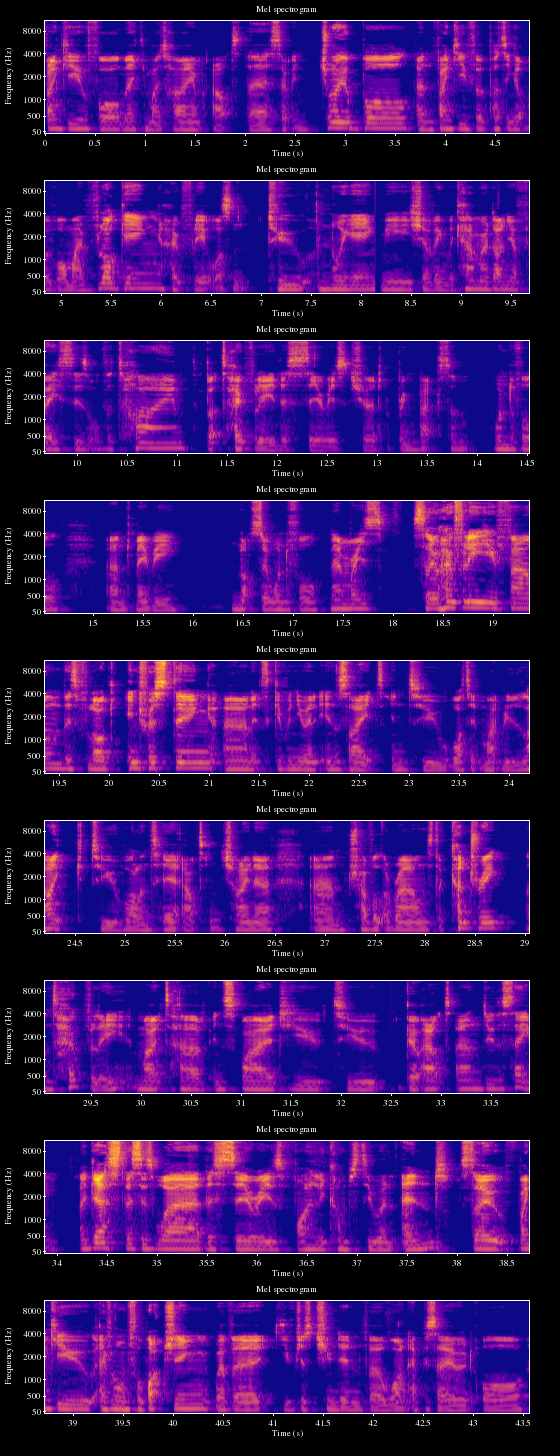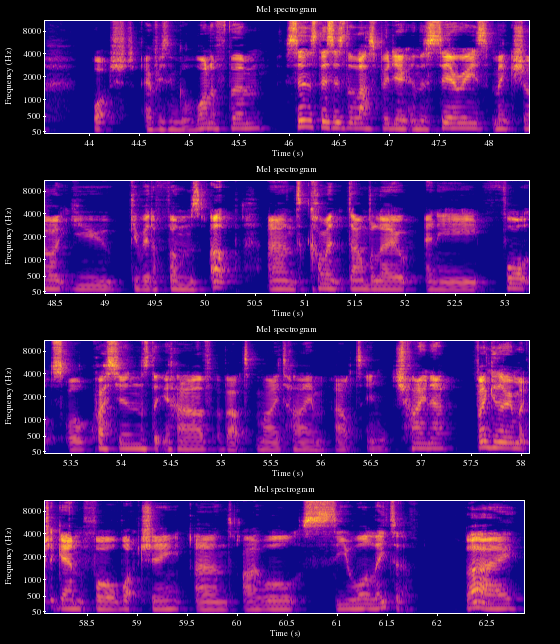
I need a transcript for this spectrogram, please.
Thank you for making my time out there so enjoyable and thank you for putting up with all my vlogging. Hopefully it wasn't too annoying me shoving the camera down your faces all the time but hopefully this series should bring back some wonderful and maybe not so wonderful memories. So hopefully you found this vlog interesting and it's given you an insight into what it might be like to volunteer out in China and travel around the country. And hopefully it might have inspired you to go out and do the same. I guess this is where this series finally comes to an end. So thank you everyone for watching, whether you've just tuned in for one episode or watched every single one of them. Since this is the last video in the series, make sure you give it a thumbs up and comment down below any thoughts or questions that you have about my time out in China. Thank you very much again for watching and I will see you all later. Bye!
